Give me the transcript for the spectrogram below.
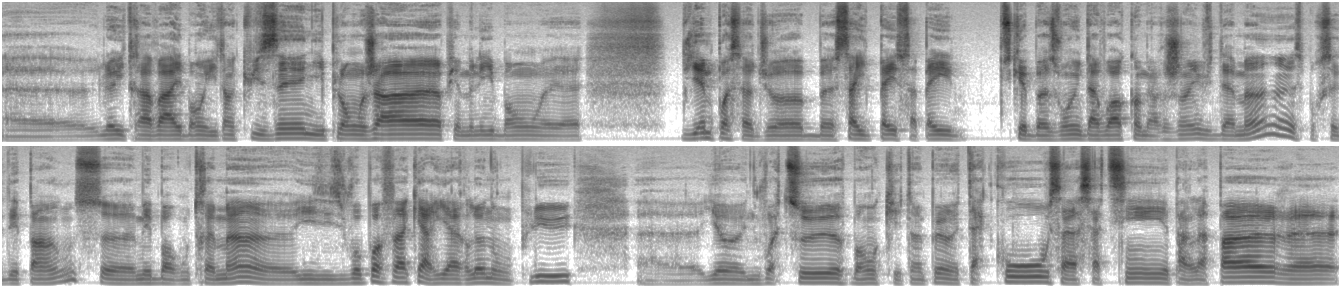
Euh, là, il travaille, bon, il est en cuisine, il est plongeur, puis il bon, euh, il n'aime pas sa job, ça, il paye, ça paye ce qu'il a besoin d'avoir comme argent, évidemment, c'est pour ses dépenses. Euh, mais bon, autrement, euh, il ne va pas faire carrière là non plus. Euh, il y a une voiture, bon, qui est un peu un taco, ça, ça tient par la peur.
